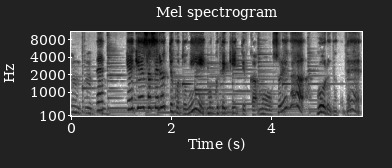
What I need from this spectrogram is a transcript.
うんうんね経験させるってことに目的っていうか、もうそれがゴールなので、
